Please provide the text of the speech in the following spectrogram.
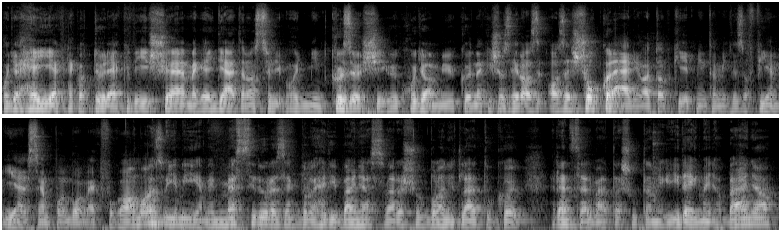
hogy a helyieknek a törekvése, meg egyáltalán az, hogy, hogy mint közösségük hogyan működnek, és azért az, az egy sokkal árnyaltabb kép, mint amit ez a film ilyen szempontból megfogalmaz. Az ugye igen, még messziről ezekből a hegyi bányászvárosokból annyit láttunk, hogy rendszerváltás után még ideig megy a bánya,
